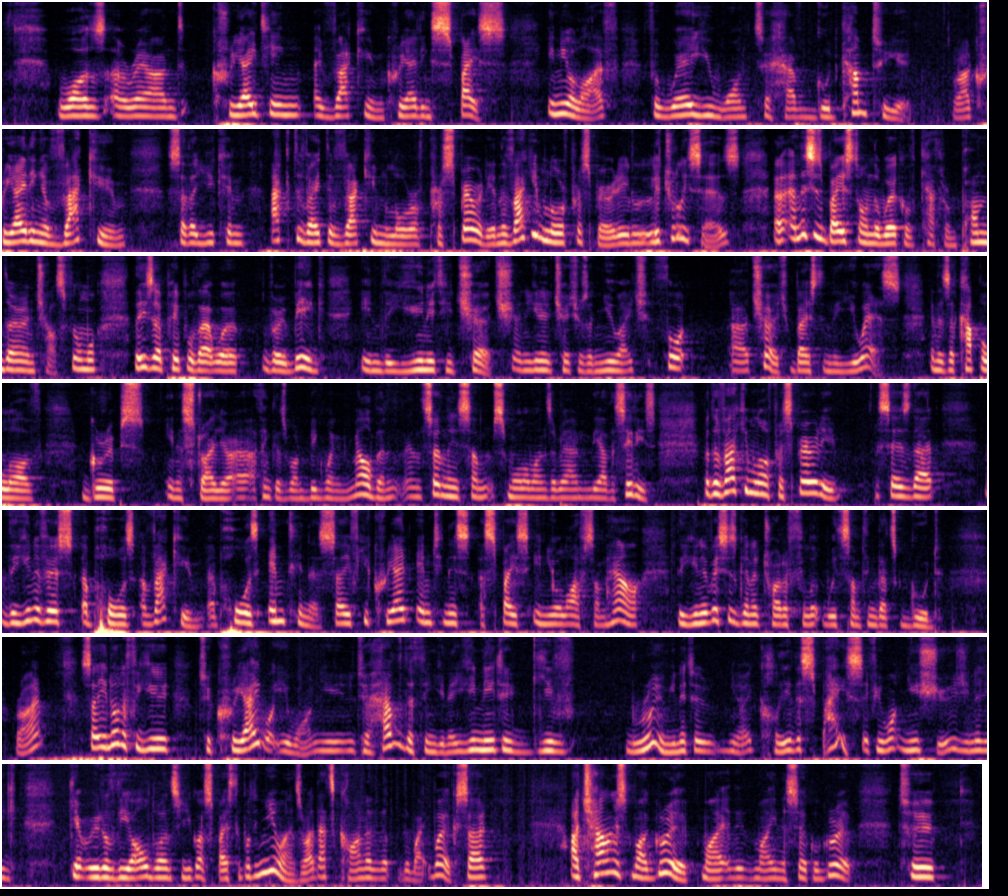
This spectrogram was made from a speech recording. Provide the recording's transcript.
was around creating a vacuum, creating space in your life for where you want to have good come to you. Right? Creating a vacuum so that you can activate the vacuum law of prosperity. And the vacuum law of prosperity literally says, uh, and this is based on the work of Catherine Ponder and Charles Fillmore. These are people that were very big in the Unity Church, and the Unity Church was a New Age thought uh, church based in the US. And there's a couple of groups in Australia. I think there's one big one in Melbourne, and certainly some smaller ones around the other cities. But the vacuum law of prosperity says that the universe abhors a vacuum, abhors emptiness. So if you create emptiness, a space in your life somehow, the universe is going to try to fill it with something that's good, right? So in order for you to create what you want, you to have the thing you know, you need to give room. You need to, you know, clear the space. If you want new shoes, you need to get rid of the old ones so you've got space to put the new ones, right? That's kind of the, the way it works. So I challenged my group, my my inner circle group, to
